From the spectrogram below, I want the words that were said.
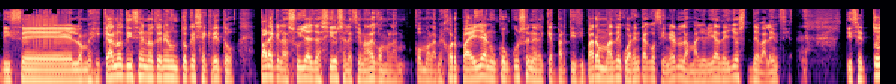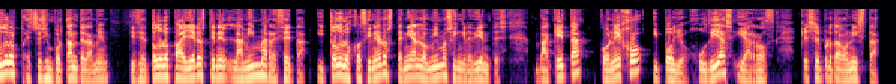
Dice, los mexicanos dicen no tener un toque secreto para que la suya haya sido seleccionada como la, como la mejor paella en un concurso en el que participaron más de 40 cocineros, la mayoría de ellos de Valencia. Dice, todos los, esto es importante también, dice, todos los paelleros tienen la misma receta y todos los cocineros tenían los mismos ingredientes, baqueta, conejo y pollo, judías y arroz, que es el protagonista,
